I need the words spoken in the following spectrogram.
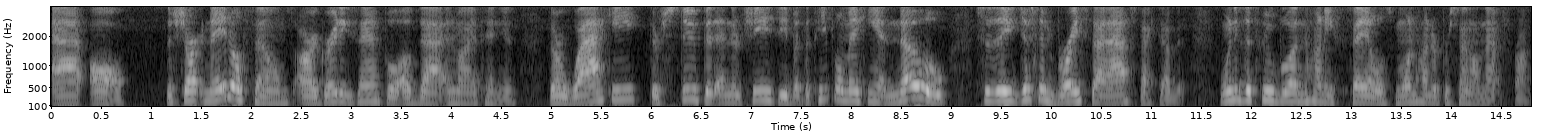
at all. The Sharknado films are a great example of that, in my opinion. They're wacky, they're stupid, and they're cheesy, but the people making it know, so they just embrace that aspect of it. Winnie the Pooh Blood and Honey fails 100% on that front.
